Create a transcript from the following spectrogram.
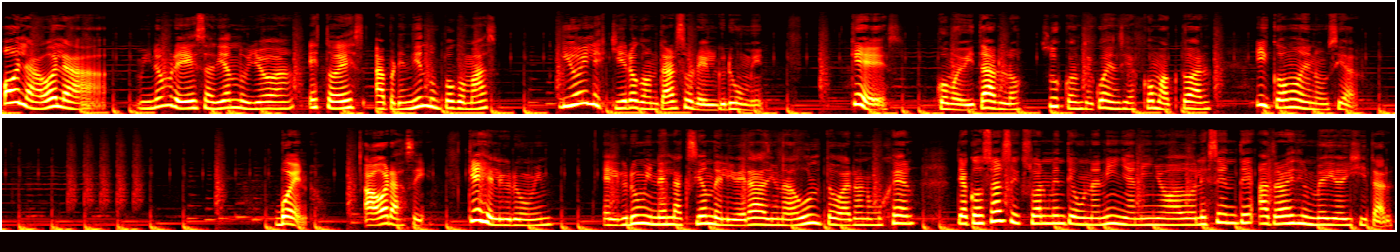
Hola, hola. Mi nombre es Ariana Ulloa. Esto es Aprendiendo un poco más y hoy les quiero contar sobre el grooming. ¿Qué es? Cómo evitarlo, sus consecuencias, cómo actuar y cómo denunciar. Bueno, ahora sí, ¿qué es el grooming? El grooming es la acción deliberada de un adulto, varón o mujer, de acosar sexualmente a una niña, niño o adolescente a través de un medio digital,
